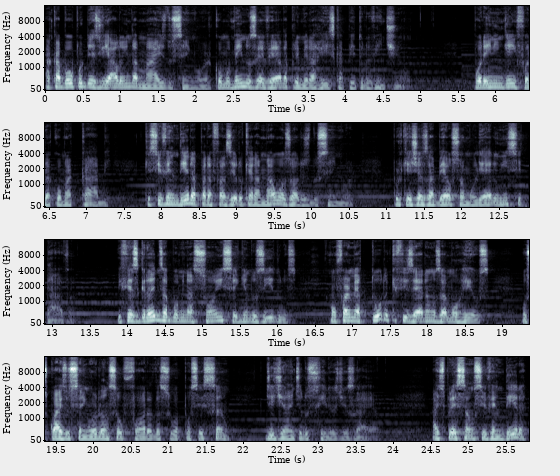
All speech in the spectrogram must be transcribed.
acabou por desviá-lo ainda mais do Senhor, como bem nos revela 1 Reis capítulo 21. Porém, ninguém fora como Acabe, que se vendera para fazer o que era mal aos olhos do Senhor, porque Jezabel, sua mulher, o incitava. E fez grandes abominações seguindo os ídolos, conforme a tudo que fizeram os amorreus, os quais o Senhor lançou fora da sua possessão, de diante dos filhos de Israel. A expressão se vendera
